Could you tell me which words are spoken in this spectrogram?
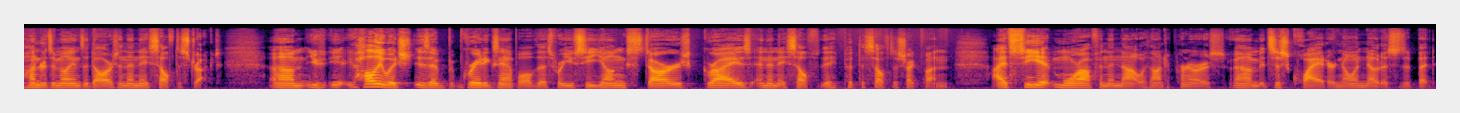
hundreds of millions of dollars and then they self destruct. Um, you, Hollywood is a great example of this, where you see young stars rise and then they self they put the self destruct button. I see it more often than not with entrepreneurs. Um, it's just quieter; no one notices it, but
